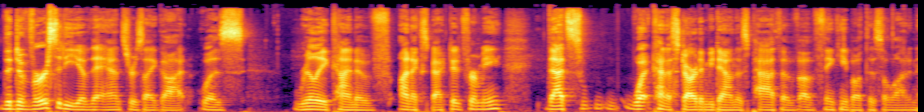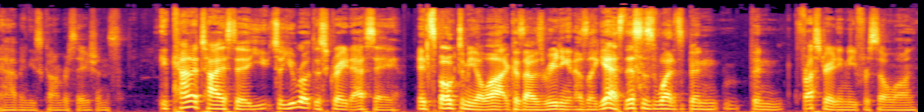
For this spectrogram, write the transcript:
the diversity of the answers I got was really kind of unexpected for me that's what kind of started me down this path of, of thinking about this a lot and having these conversations. It kind of ties to you. So you wrote this great essay. It spoke to me a lot because I was reading it. and I was like, yes, this is what's been been frustrating me for so long.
